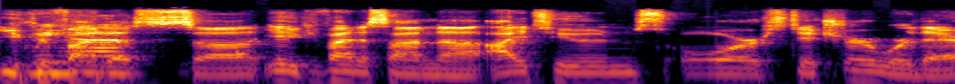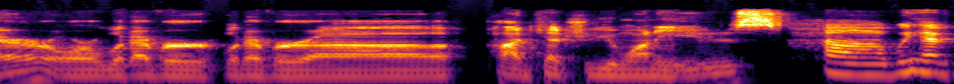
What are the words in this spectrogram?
You can We find have- us. Uh, yeah, you can find us on uh, iTunes or Stitcher. We're there, or whatever whatever uh, podcatcher you want to use. uh, we have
